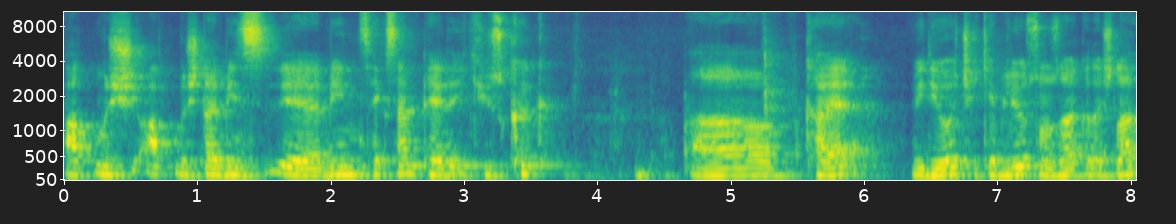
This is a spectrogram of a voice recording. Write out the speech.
60 60'da 1080p'de 240 aa, kare video çekebiliyorsunuz arkadaşlar.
